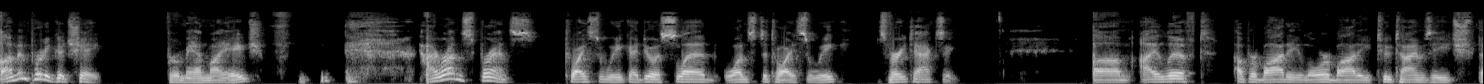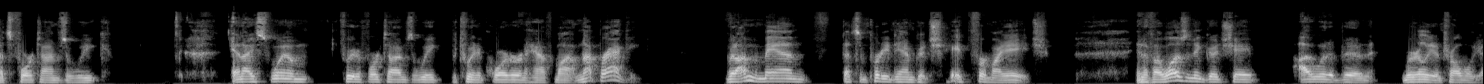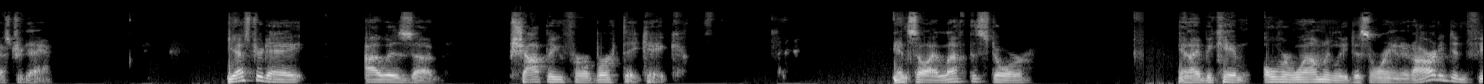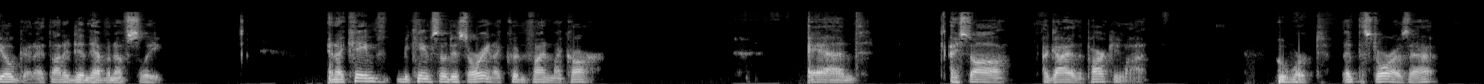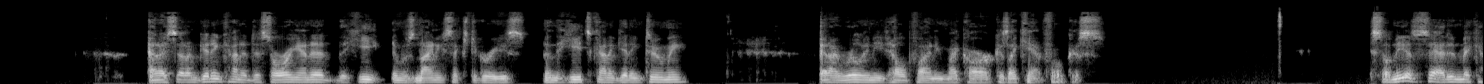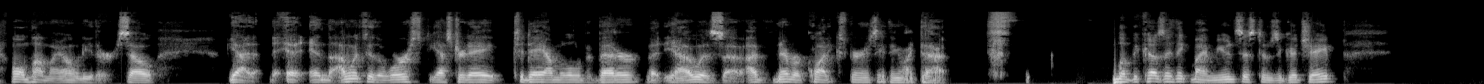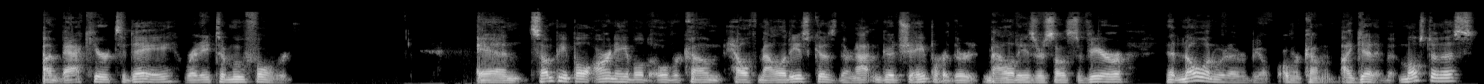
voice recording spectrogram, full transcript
I'm in pretty good shape for a man my age. I run sprints twice a week. I do a sled once to twice a week. It's very taxing. Um, I lift upper body, lower body two times each. That's four times a week. And I swim three to four times a week between a quarter and a half mile. I'm not bragging, but I'm a man that's in pretty damn good shape for my age. And if I wasn't in good shape, I would have been really in trouble yesterday. Yesterday, I was uh, shopping for a birthday cake. And so I left the store and I became overwhelmingly disoriented. I already didn't feel good. I thought I didn't have enough sleep. And I came, became so disoriented, I couldn't find my car. And I saw a guy in the parking lot who worked at the store I was at. And I said, I'm getting kind of disoriented. The heat, it was 96 degrees and the heat's kind of getting to me. And I really need help finding my car because I can't focus. So needless to say, I didn't make it home on my own either. So yeah, and I went through the worst yesterday. Today I'm a little bit better, but yeah, I was, uh, I've never quite experienced anything like that. But because I think my immune system's in good shape, I'm back here today ready to move forward. And some people aren't able to overcome health maladies because they're not in good shape or their maladies are so severe that no one would ever be able to overcome them. I get it. But most of us,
